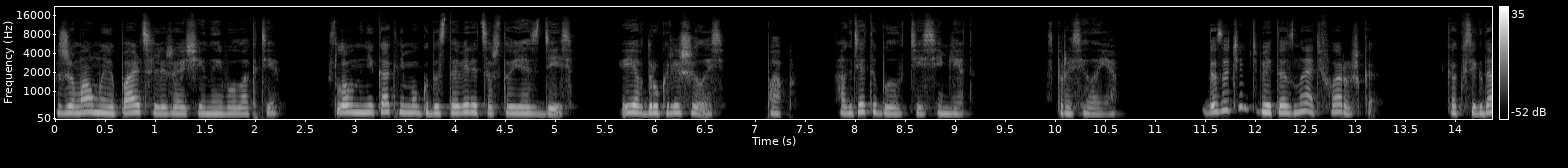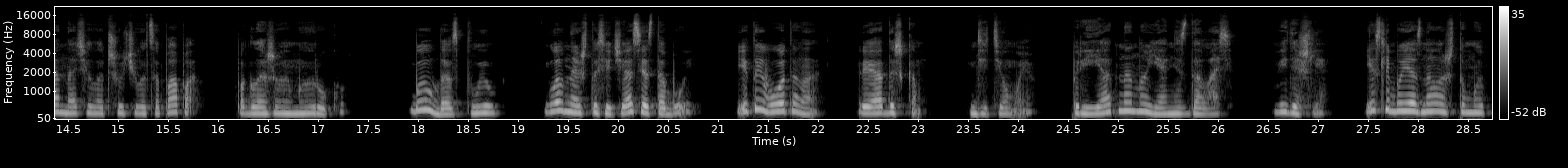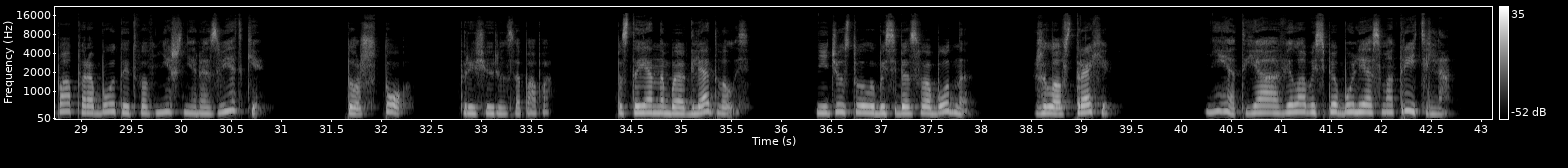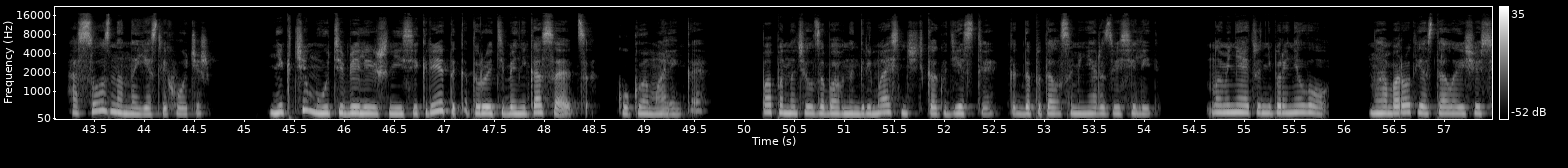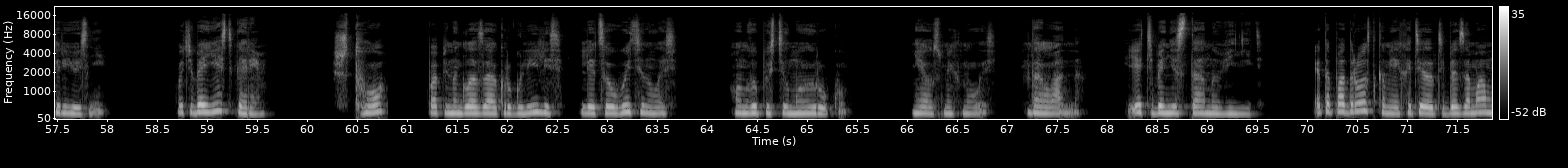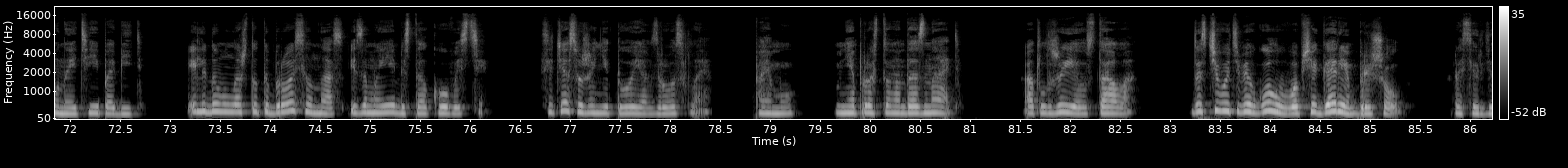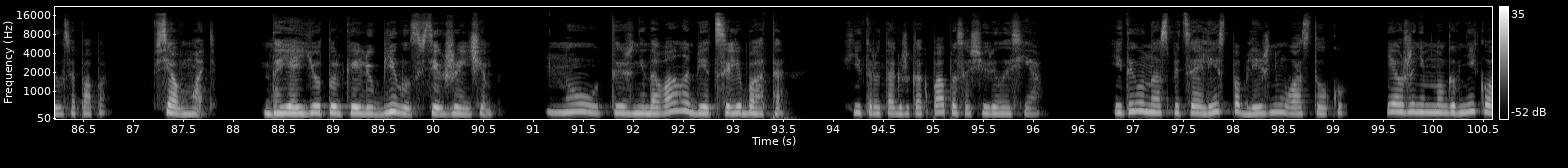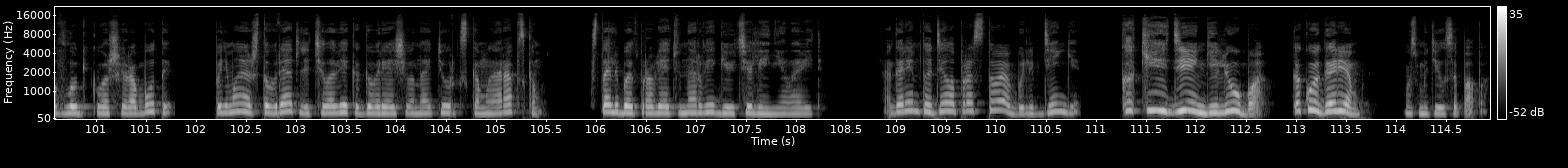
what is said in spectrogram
Сжимал мои пальцы, лежащие на его локте. Словно никак не мог удостовериться, что я здесь. И я вдруг решилась. «Пап, а где ты был те семь лет?» Спросила я. «Да зачем тебе это знать, Фарушка?» Как всегда, начал отшучиваться папа, поглаживая мою руку. Был да сплыл. Главное, что сейчас я с тобой. И ты вот она, рядышком, дитё мое. Приятно, но я не сдалась. Видишь ли, если бы я знала, что мой папа работает во внешней разведке... То что? Прищурился папа. Постоянно бы оглядывалась? Не чувствовала бы себя свободно? Жила в страхе? Нет, я вела бы себя более осмотрительно. Осознанно, если хочешь. Ни к чему тебе лишние секреты, которые тебя не касаются, кукла маленькая. Папа начал забавно гримасничать, как в детстве, когда пытался меня развеселить. Но меня это не проняло. Наоборот, я стала еще серьезней. «У тебя есть гарем?» «Что?» Папины глаза округлились, лицо вытянулось. Он выпустил мою руку. Я усмехнулась. «Да ладно, я тебя не стану винить. Это подростком я хотела тебя за маму найти и побить. Или думала, что ты бросил нас из-за моей бестолковости? Сейчас уже не то, я взрослая. Пойму. Мне просто надо знать. От лжи я устала. Да с чего тебе в голову вообще гарем пришел? Рассердился папа. Вся в мать. Да я ее только и любил из всех женщин. Ну, ты же не давал обед целебата. Хитро так же, как папа, сощурилась я. И ты у нас специалист по Ближнему Востоку. Я уже немного вникла в логику вашей работы Понимая, что вряд ли человека, говорящего на тюркском и арабском, стали бы отправлять в Норвегию тюленей ловить. А гарем то дело простое, были б деньги. «Какие деньги, Люба? Какой гарем?» – возмутился папа.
